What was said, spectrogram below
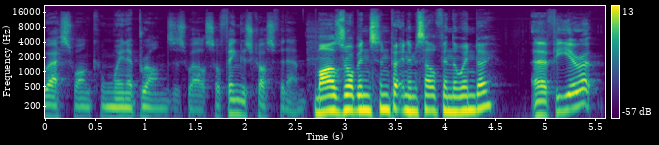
US one can win a bronze as well. So fingers crossed for them. Miles Robinson putting himself in the window. Uh, for Europe,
